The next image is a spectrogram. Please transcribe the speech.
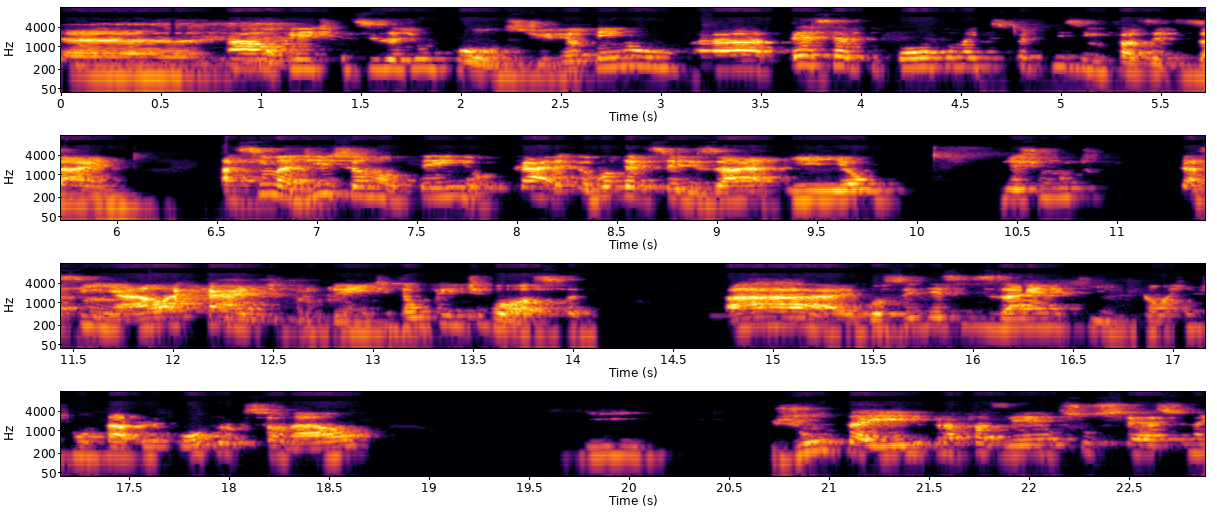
É, ah, o cliente precisa de um post. Eu tenho, até certo ponto, uma expertise em fazer design. Acima disso, eu não tenho. Cara, eu vou terceirizar e eu deixo muito, assim, a la carte para o cliente. Então, o cliente gosta. Ah, eu gostei desse design aqui. Então, a gente contata o profissional e junta ele para fazer o sucesso na,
